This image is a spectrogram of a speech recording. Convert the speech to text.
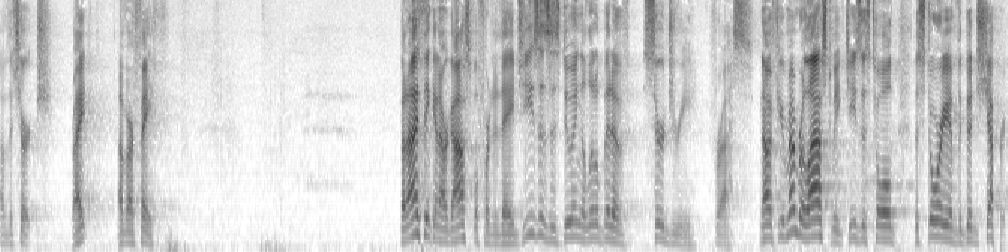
of the church, right? Of our faith. But I think in our gospel for today, Jesus is doing a little bit of surgery for us. Now, if you remember last week, Jesus told the story of the Good Shepherd.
